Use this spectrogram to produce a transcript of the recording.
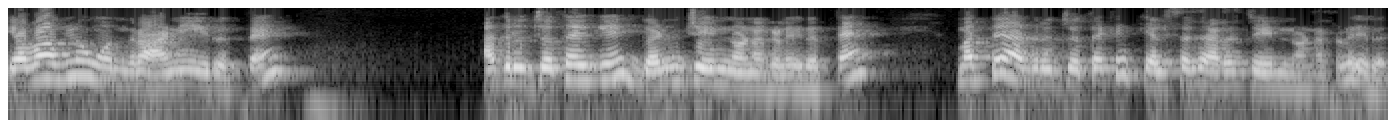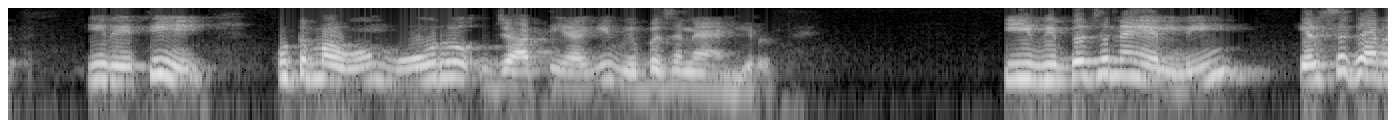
ಯಾವಾಗ್ಲೂ ಒಂದ್ ರಾಣಿ ಇರುತ್ತೆ. ಅದ್ರ ಜೊತೆಗೆ ಗಂಡು ಜೇನ್ನೊಣಗಳಿರುತ್ತೆ ಮತ್ತೆ ಅದ್ರ ಜೊತೆಗೆ ಕೆಲಸಗಾರ ಜೇನ್ನೊಣಗಳು ಇರುತ್ತೆ ಈ ರೀತಿ ಕುಟುಂಬವು ಮೂರು ಜಾತಿಯಾಗಿ ವಿಭಜನೆ ಆಗಿರುತ್ತೆ. ಈ ವಿಭಜನೆಯಲ್ಲಿ ಕೆಲಸಗಾರ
